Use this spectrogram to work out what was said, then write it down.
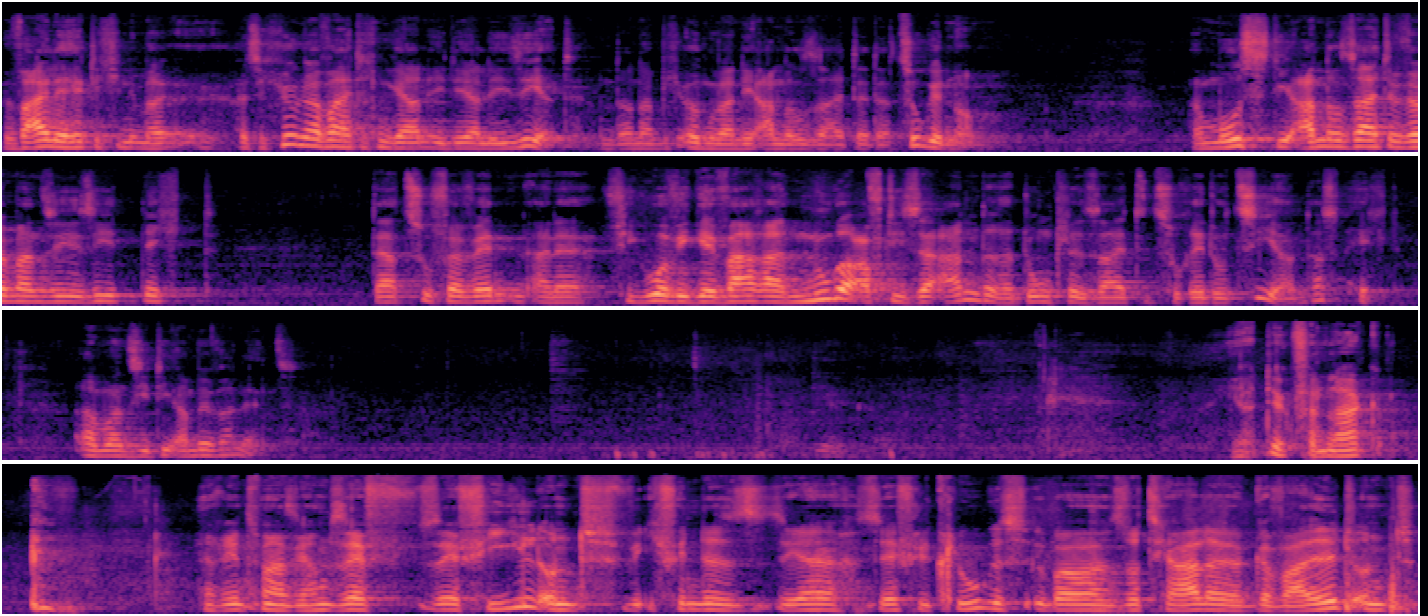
Eine Weile hätte ich ihn immer, als ich jünger war, hätte ich ihn gern idealisiert. Und dann habe ich irgendwann die andere Seite dazugenommen. Man muss die andere Seite, wenn man sie sieht, nicht dazu verwenden, eine Figur wie Guevara nur auf diese andere dunkle Seite zu reduzieren. Das nicht. Aber man sieht die Ambivalenz. Ja, Dirk van Laak. Herr Rehnsmann, Sie haben sehr, sehr viel und ich finde, sehr, sehr viel Kluges über soziale Gewalt und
